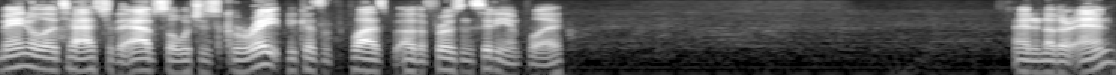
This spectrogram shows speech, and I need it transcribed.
Manual attached to the Absol, which is great because of the plasma, uh, the Frozen City in play. And another N.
